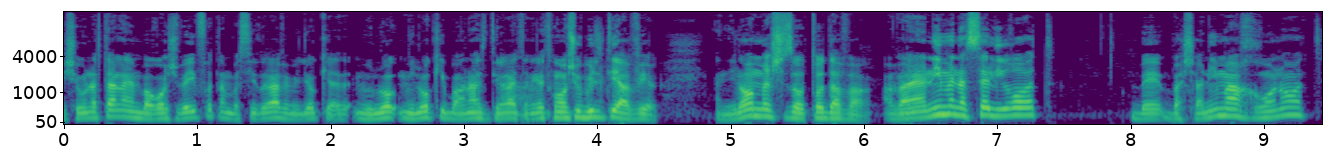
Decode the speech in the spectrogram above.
שהוא נתן להם בראש והעיף אותם בסדרה ומילווקי מילווק- מילווקי בעונה הסדירה הייתה נראית כמו משהו בלתי עביר. אני לא אומר שזה אותו דבר, אבל אני מנסה לראות בשנים האחרונות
